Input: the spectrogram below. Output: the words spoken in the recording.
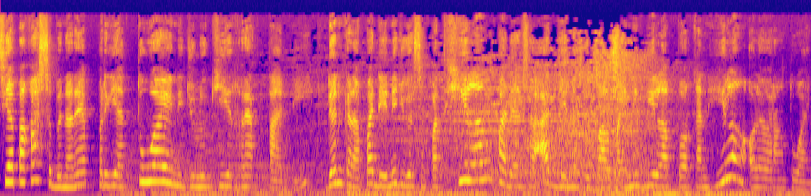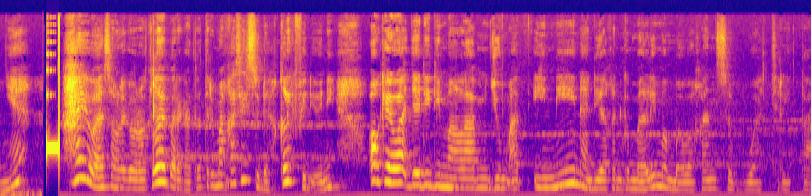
siapakah sebenarnya pria tua yang dijuluki Red tadi dan kenapa ini juga sempat hilang pada saat Janet Palma ini dilaporkan hilang oleh orang tuanya. Hai wa, warahmatullahi wabarakatuh. Terima kasih sudah klik video ini. Oke wa, jadi di malam Jumat ini Nadia akan kembali membawakan sebuah cerita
